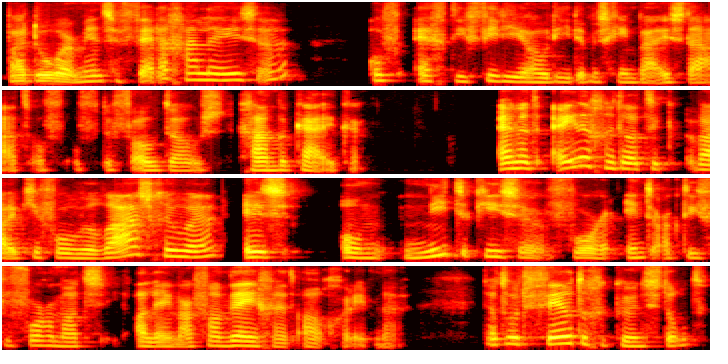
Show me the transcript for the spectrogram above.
waardoor mensen verder gaan lezen of echt die video die er misschien bij staat of, of de foto's gaan bekijken. En het enige dat ik, waar ik je voor wil waarschuwen is om niet te kiezen voor interactieve formats alleen maar vanwege het algoritme. Dat wordt veel te gekunsteld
